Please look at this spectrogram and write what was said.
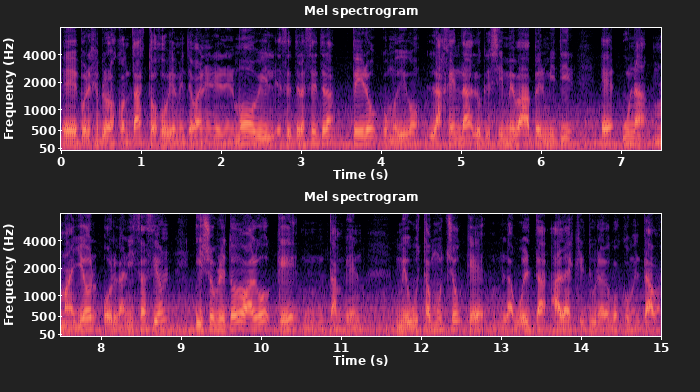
Eh, por ejemplo, los contactos obviamente van en el móvil, etcétera, etcétera. Pero, como digo, la agenda lo que sí me va a permitir es una mayor organización y sobre todo algo que mm, también me gusta mucho, que es la vuelta a la escritura, lo que os comentaba.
